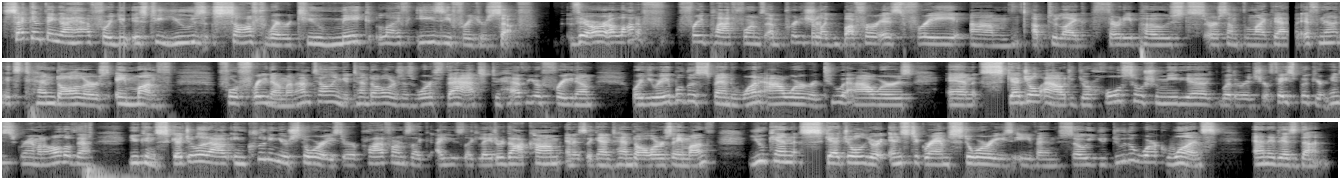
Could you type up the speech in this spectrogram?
Second thing I have for you is to use software to make life easy for yourself. There are a lot of free platforms. I'm pretty sure like Buffer is free, um, up to like 30 posts or something like that. If not, it's $10 a month for freedom. And I'm telling you, $10 is worth that to have your freedom where you're able to spend one hour or two hours and schedule out your whole social media, whether it's your Facebook, your Instagram, and all of that. You can schedule it out, including your stories. There are platforms like I use like later.com and it's again $10 a month. You can schedule your Instagram stories even. So you do the work once and it is done.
